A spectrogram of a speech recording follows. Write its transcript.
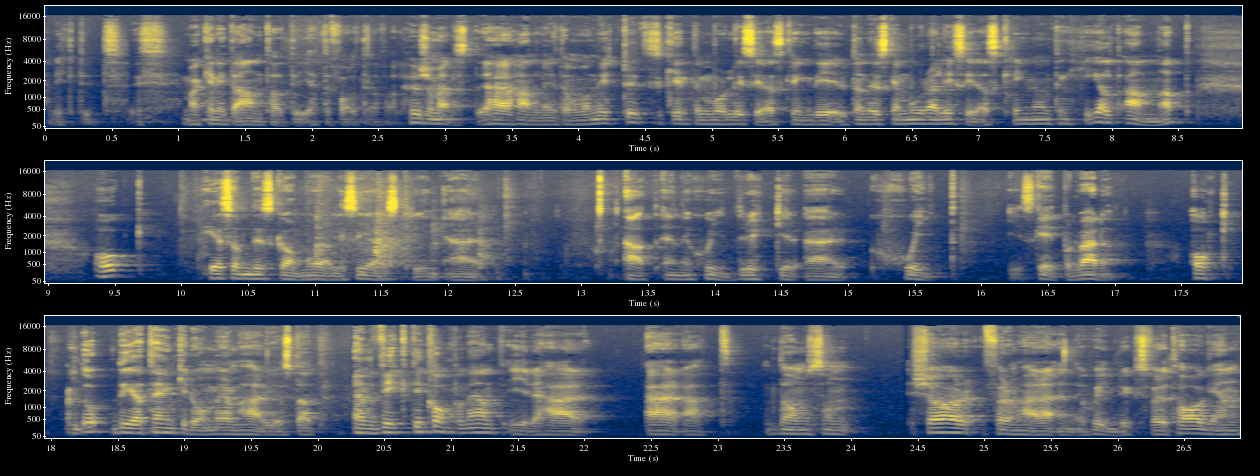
riktigt... Man kan inte anta att det är jättefarligt i alla fall. Hur som helst, det här handlar inte om att vara nyttigt, det ska inte moraliseras kring det utan det ska moraliseras kring någonting helt annat. Och det som det ska moraliseras kring är att energidrycker är skit i skateboardvärlden. Och då, det jag tänker då med de här just att en viktig komponent i det här är att de som kör för de här energidrycksföretagen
